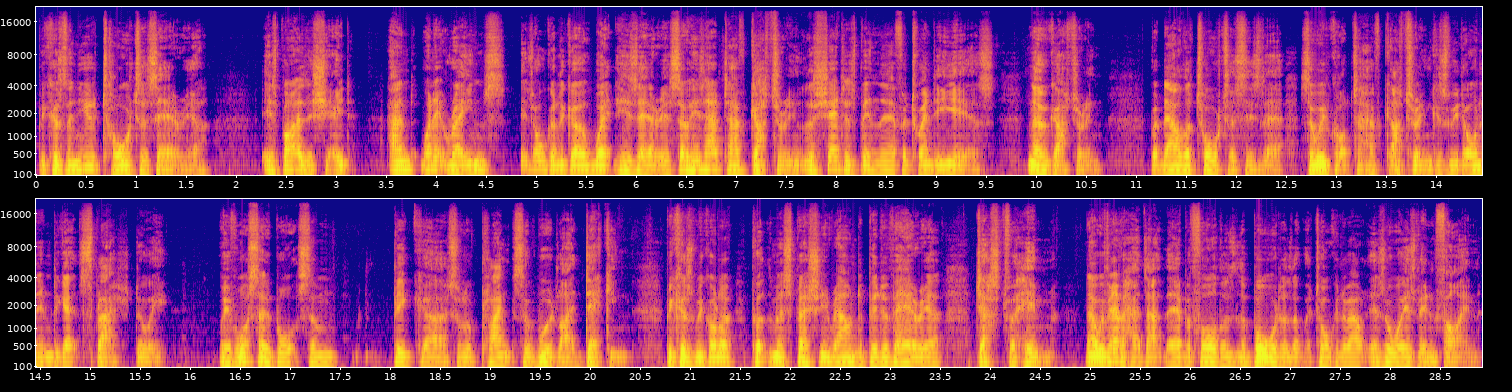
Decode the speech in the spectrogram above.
because the new tortoise area is by the shed and when it rains, it's all going to go wet his area, so he's had to have guttering. The shed has been there for 20 years, no guttering. But now the tortoise is there, so we've got to have guttering because we don't want him to get splashed, do we? We've also bought some big uh, sort of planks of wood like decking because we've got to put them especially round a bit of area just for him. Now, we've never had that there before. The, the, border that we're talking about has always been fine.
